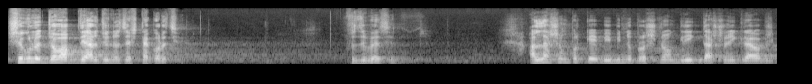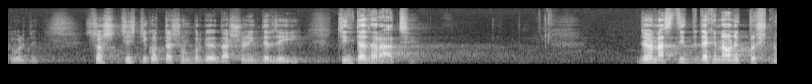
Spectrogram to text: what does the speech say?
সেগুলোর জবাব দেওয়ার জন্য চেষ্টা করেছে। বুঝতে পেরেছেন? আল্লাহ সম্পর্কে বিভিন্ন প্রশ্ন, গ্রিক দার্শনিকরা বিশেষ করে সৃষ্টিকর্তা সম্পর্কে দার্শনিকদের যেই চিন্তাধারা আছে। যেমন নাস্তিকদের দেখেন না অনেক প্রশ্ন।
